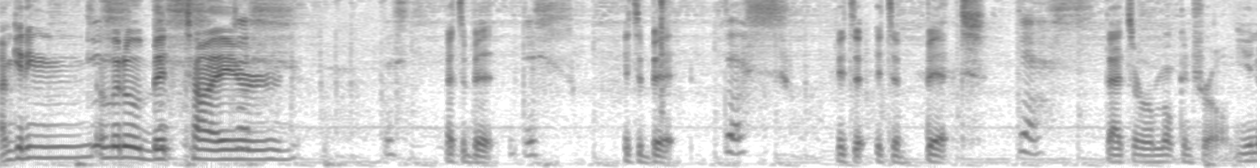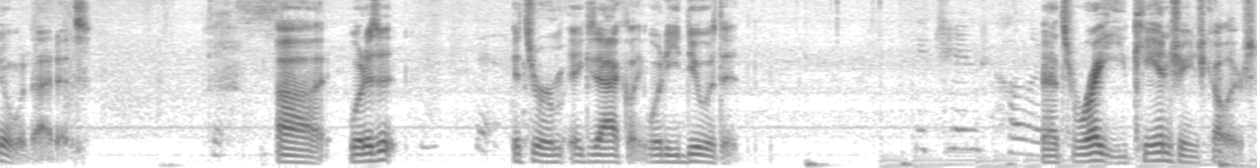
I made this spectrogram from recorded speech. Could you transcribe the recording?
I'm getting a little bit this- tired. This, That's a bit. this, It's a bit. this, It's a. It's a bit. this, That's a remote control. You know what that is. Uh, what is it? It's a rem- exactly. What do you do with it? You change color. That's right. You can change colors.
